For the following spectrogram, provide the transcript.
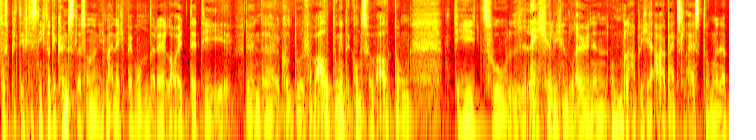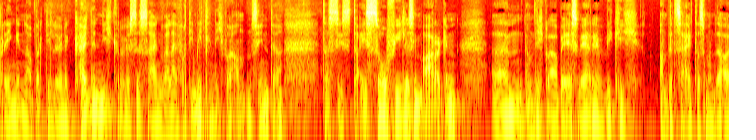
Das betrifft jetzt nicht nur die Künstler, sondern ich meine, ich bewundere Leute, die in der Kulturverwaltung, in der Kunstverwaltung, die zu lächerlichen Löhnen unglaubliche Arbeitsleistungen erbringen, aber die Löhne können nicht größer sein, weil einfach die Mittel nicht vorhanden sind. Das ist, da ist so vieles im Argen. Ähm, und ich glaube, es wäre wirklich an der Zeit, dass man da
